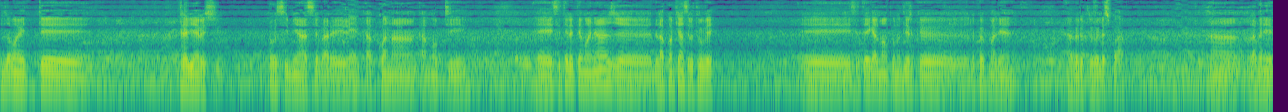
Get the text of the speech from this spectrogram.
nous avons été très bien reçus, aussi bien à Sévaré qu'à Kona, qu'à Mopti. Et c'était le témoignage de la confiance retrouvée. Et c'était également pour nous dire que le peuple malien avait retrouvé l'espoir en l'avenir.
